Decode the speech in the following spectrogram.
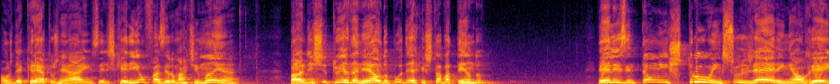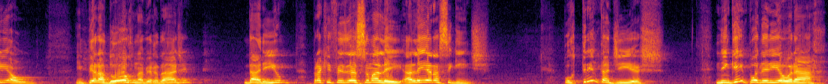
aos decretos reais, eles queriam fazer uma artimanha para destituir Daniel do poder que estava tendo. Eles então instruem, sugerem ao rei, ao imperador, na verdade, Dario, para que fizesse uma lei. A lei era a seguinte: por 30 dias, ninguém poderia orar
